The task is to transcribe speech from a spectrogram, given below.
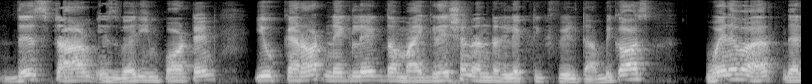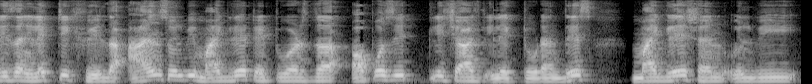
this term is very important. You cannot neglect the migration under electric field term because whenever there is an electric field the ions will be migrated towards the oppositely charged electrode and this migration will be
